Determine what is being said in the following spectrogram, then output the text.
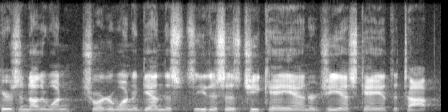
Here's another one, shorter one. Again, this either says GKN or GSK at the top,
